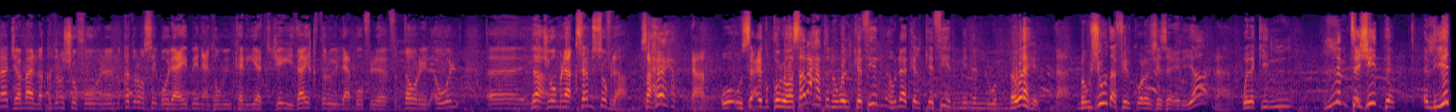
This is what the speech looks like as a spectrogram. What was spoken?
لا جمال نقدروا نشوفوا نقدروا نصيبوا لاعبين عندهم إمكانيات جيدة يقدروا يلعبوا في الدوري الأول. لا. يجوا من الاقسام السفلى صحيح. نعم. وسعيد نقولها صراحة هو الكثير هناك الكثير من المواهب نعم. موجودة في الكرة الجزائرية نعم. ولكن لم تجد اليد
